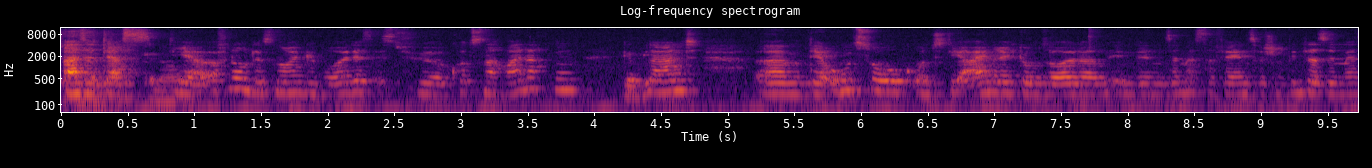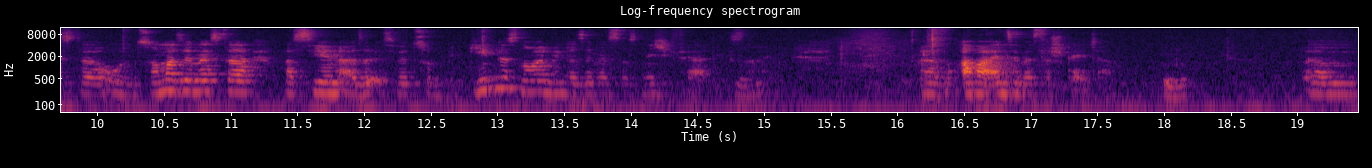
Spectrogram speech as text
Also das, genau. die Eröffnung des neuen Gebäudes ist für kurz nach Weihnachten geplant. Ähm, der Umzug und die Einrichtung soll dann in den Semesterferien zwischen Wintersemester und Sommersemester passieren. Also es wird zum Beginn des neuen Wintersemesters nicht fertig sein, ähm, aber ein Semester später. Mhm. Ähm,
